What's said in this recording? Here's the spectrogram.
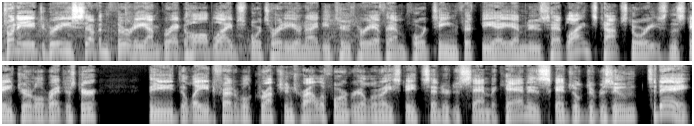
28 degrees, 730. I'm Greg Hallbleib, Sports Radio 92.3 FM, 1450 AM News headlines. Top stories in the State Journal Register. The delayed federal corruption trial of former Illinois State Senator Sam McCann is scheduled to resume today.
